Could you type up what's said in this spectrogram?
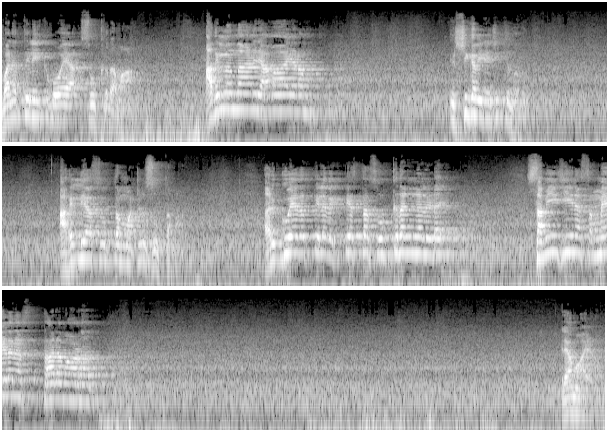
വനത്തിലേക്ക് പോയ സൂക്തമാണ്. അതിൽ നിന്നാണ് രാമായണം ഋഷികവി രചിക്കുന്നത്. അഹല്യ സൂക്തം മറ്റൊരു സൂക്തമാണ്. ഋഗ്വേദത്തിലെ വ്യത്യസ്ത സൂക്തങ്ങളുടെ സമീചീന സമ്മേളന സ്ഥാനമാണ് രാമായണം.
